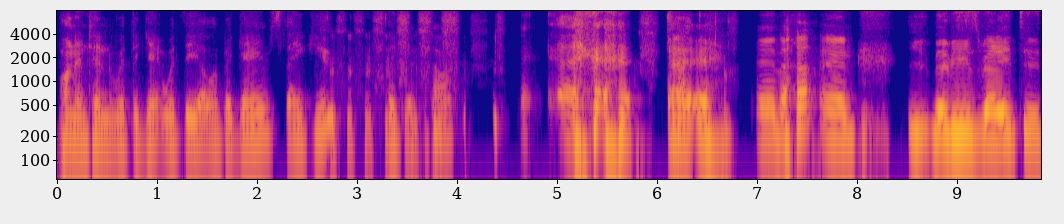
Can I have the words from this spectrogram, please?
pun intended with the game with the Olympic Games. Thank you, thank you, baton. and uh, and maybe he's ready to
